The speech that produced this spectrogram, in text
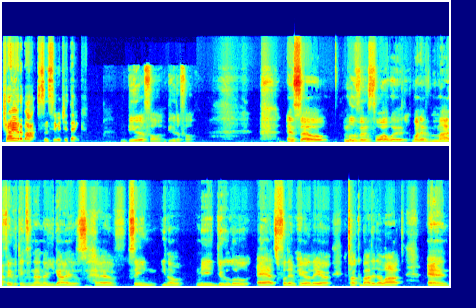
try out a box and see what you think. Beautiful, beautiful. And so moving forward, one of my favorite things, and I know you guys have seen, you know, me do little ads for them here or there, talk about it a lot. And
